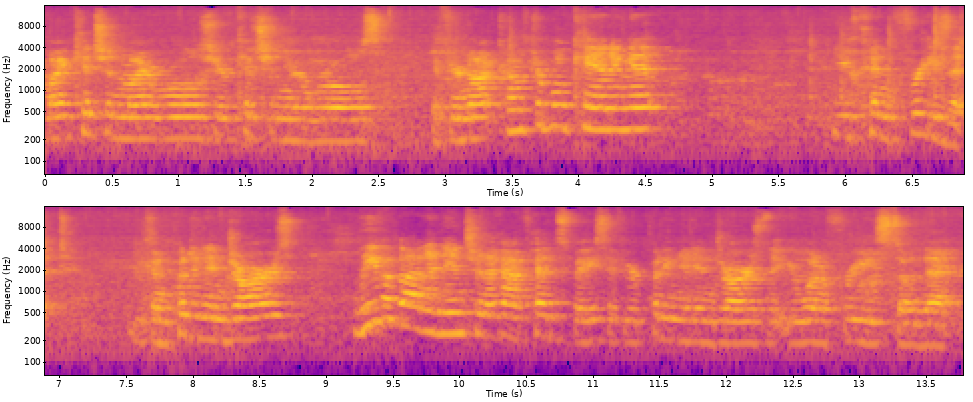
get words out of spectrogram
my kitchen, my rules, your kitchen, your rules. If you're not comfortable canning it, you can freeze it. You can put it in jars. Leave about an inch and a half headspace if you're putting it in jars that you want to freeze so that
